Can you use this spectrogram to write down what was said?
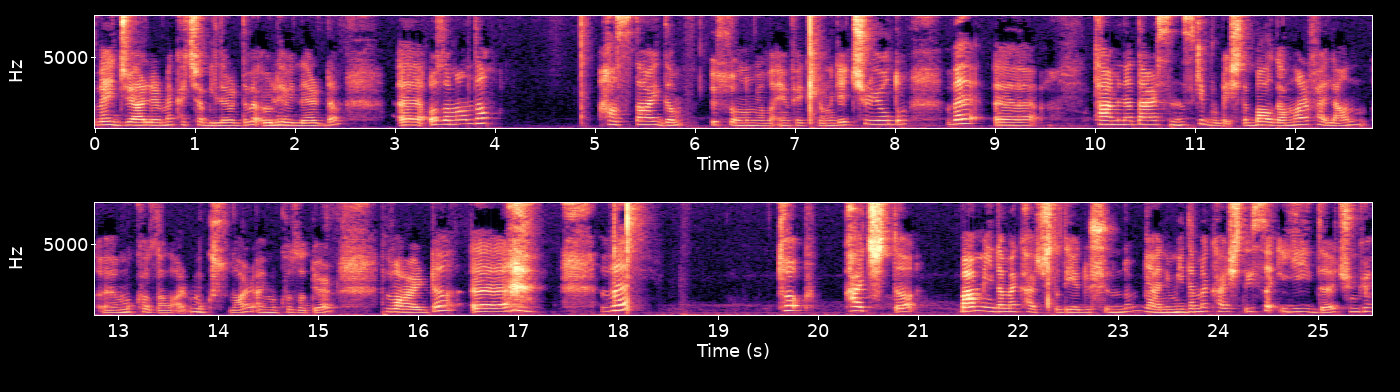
ve ciğerlerime kaçabilirdi ve ölebilirdim. E, o zaman da hastaydım. Üst solunum yolu enfeksiyonu geçiriyordum ve e, tahmin edersiniz ki burada işte balgamlar falan, e, mukozalar, mukuslar, ay mukoza diyorum, vardı. E, ve top kaçtı. Ben mideme kaçtı diye düşündüm. Yani mideme kaçtıysa iyiydi. Çünkü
